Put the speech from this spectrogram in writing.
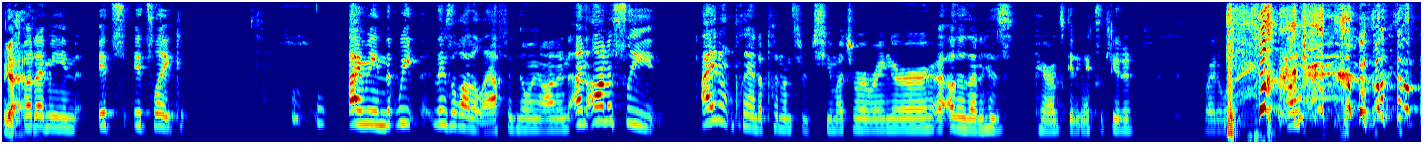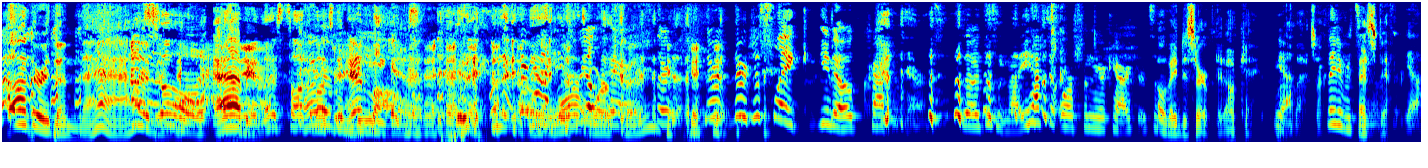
Yeah. But I mean, it's it's like, I mean, we there's a lot of laughing going on, and, and honestly, I don't plan to put him through too much of a ringer, uh, other than his parents getting executed right away. Other than that, so, Abby, Yeah. let's talk Other about your than being in-laws. a war Real orphan. parents. They're, they're, they're just like, you know, crappy parents. So it doesn't matter. You have to orphan your characters. Oh, they deserved it. Okay. Well, Yeah. that's okay. They never That's seen them. different. Yeah.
